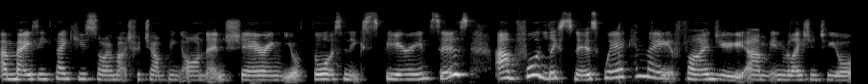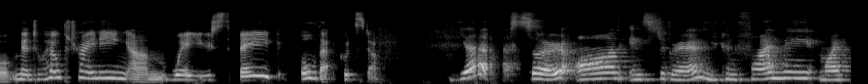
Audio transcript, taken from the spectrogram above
amazing. Thank you so much for jumping on and sharing your thoughts and experiences. Um, for listeners, where can they find you um, in relation to your mental health training, um, where you speak, all that good stuff? Yeah. So on Instagram, you can find me. My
